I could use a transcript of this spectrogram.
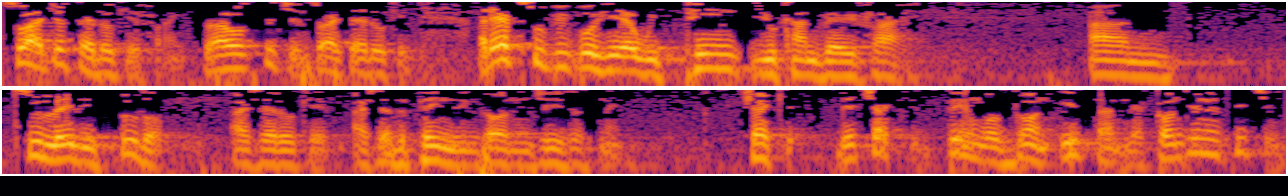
So I just said, okay, fine. So I was teaching. So I said, okay, are there two people here with pains you can verify? And two ladies stood up. I said, okay. I said, the pain's in gone in Jesus' name. Check it. They checked it. Pain was gone instantly. Continue teaching.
